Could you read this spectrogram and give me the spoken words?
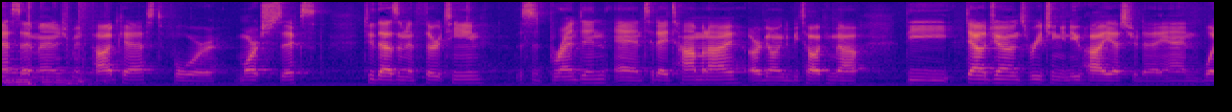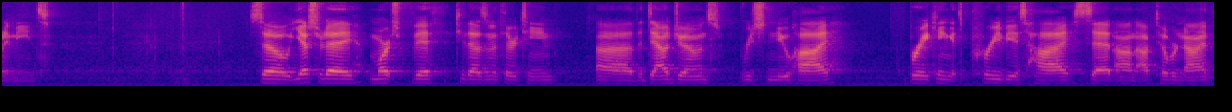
Asset Management Podcast for March 6th, 2013. This is Brendan, and today Tom and I are going to be talking about the Dow Jones reaching a new high yesterday and what it means. So, yesterday, March 5th, 2013, uh, the Dow Jones reached a new high, breaking its previous high set on October 9th,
